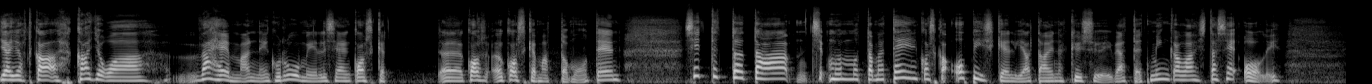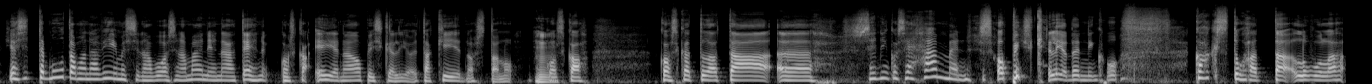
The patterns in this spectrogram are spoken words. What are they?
ja jotka kajoaa vähemmän niin kuin ruumiilliseen koske, koskemattomuuteen. Sitten tota, mutta mä tein, koska opiskelijat aina kysyivät, että minkälaista se oli. Ja sitten muutamana viimeisenä vuosina mä en enää tehnyt, koska ei enää opiskelijoita kiinnostanut, hmm. koska, koska tuota, ö, se, niin se hämmennys opiskelijoiden niin 2000-luvulla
